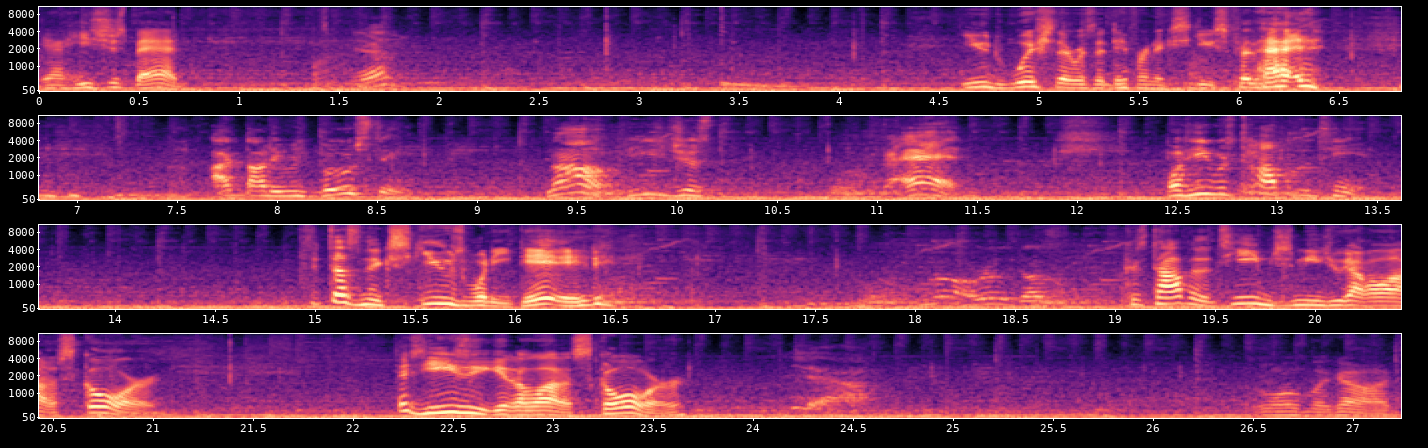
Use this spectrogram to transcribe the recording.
Yeah, he's just bad. Yeah? You'd wish there was a different excuse for that. I thought he was boosting. No, he's just bad. But he was top of the team. it doesn't excuse what he did. No, it really doesn't. Because top of the team just means you got a lot of score. It's easy to get a lot of score. Yeah. Oh my god.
